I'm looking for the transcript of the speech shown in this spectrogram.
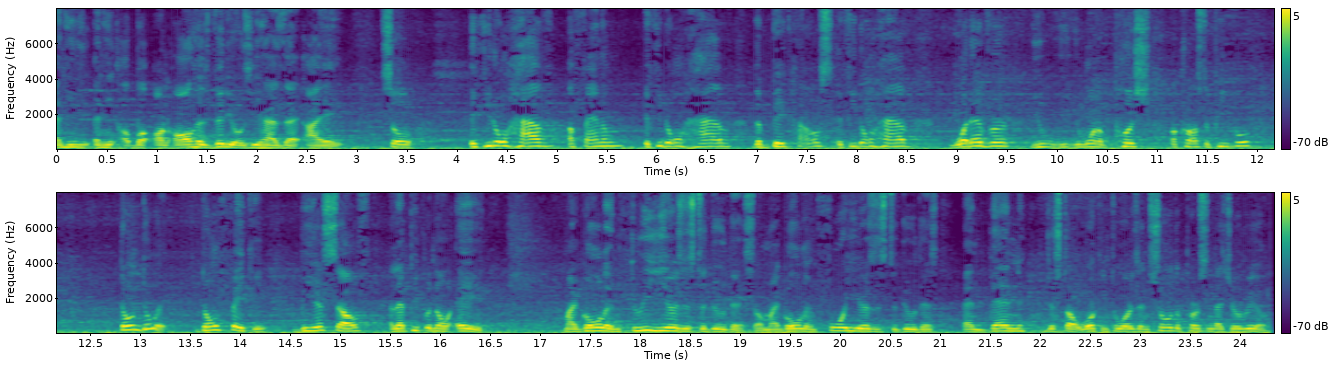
And he and he, uh, but on all his videos, he has that i8. So if you don't have a phantom, if you don't have the big house, if you don't have whatever you, you, you want to push across the people, don't do it. Don't fake it. Be yourself and let people know, hey, my goal in three years is to do this, or my goal in four years is to do this, and then just start working towards it and show the person that you're real.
